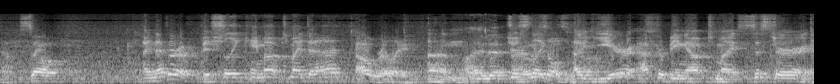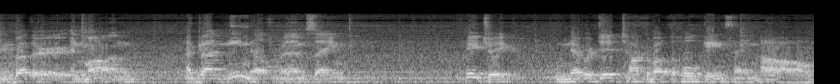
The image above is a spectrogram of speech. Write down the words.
yeah. so I never officially came out to my dad. oh really Um, I did- just I like a year after being out to my sister and brother and mom, I got an email from him saying, "Hey Jake, we never did talk about the whole gay thing. oh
